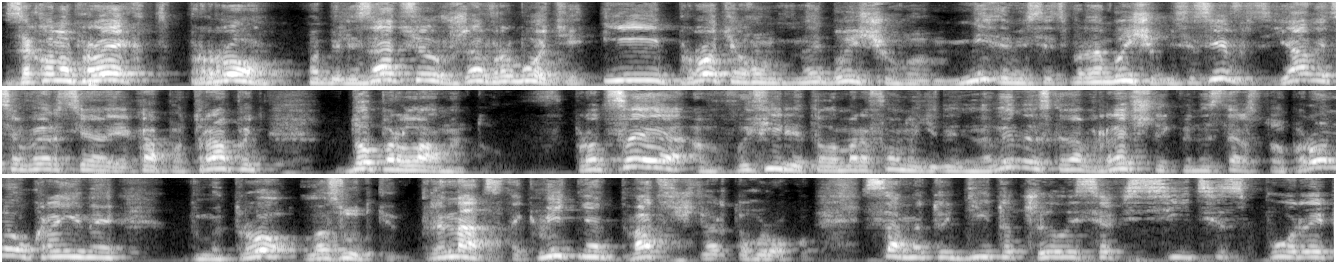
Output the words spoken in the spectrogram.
Законопроект про мобілізацію вже в роботі, і протягом найближчого місяця, найближчих місяців з'явиться версія, яка потрапить до парламенту. Про це в ефірі телемарафону Єдині новини сказав речник Міністерства оборони України Дмитро Лазуткін 13 квітня 2024 року. Саме тоді точилися всі ці спори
